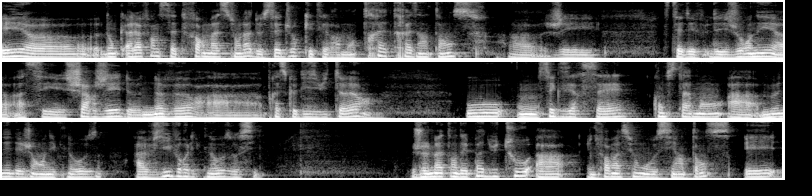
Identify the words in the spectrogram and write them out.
Et euh, donc à la fin de cette formation-là de 7 jours qui était vraiment très très intense, euh, c'était des, journées assez chargées de 9h à presque 18h où on s'exerçait constamment à mener des gens en hypnose, à vivre l'hypnose aussi. Je ne m'attendais pas du tout à une formation aussi intense et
